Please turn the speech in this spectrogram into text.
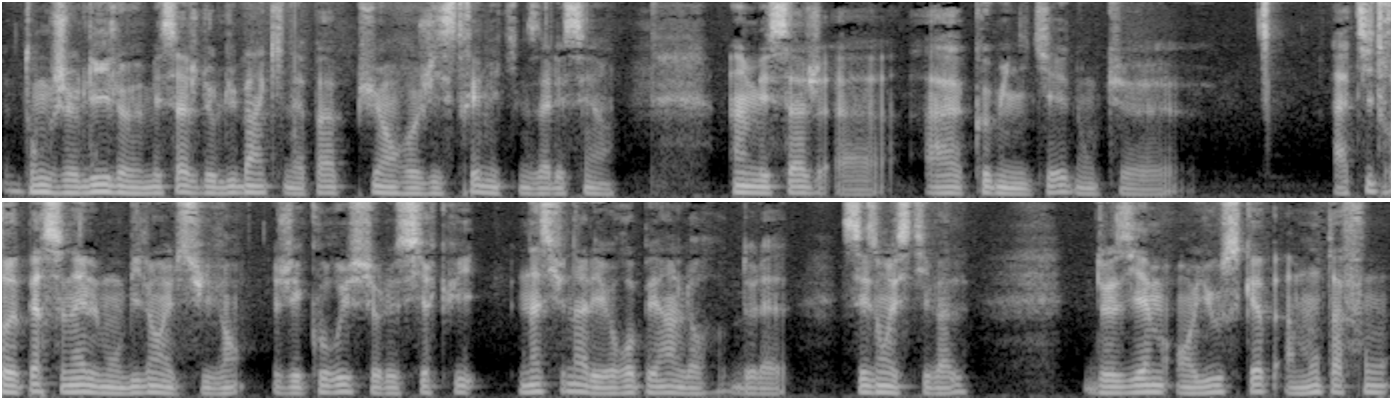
Donc je lis le message de Lubin qui n'a pas pu enregistrer mais qui nous a laissé un, message à, communiquer. Donc euh, à titre personnel, mon bilan est le suivant. J'ai couru sur le circuit national et européen lors de la saison estivale. Deuxième en Youth Cup à Montafon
